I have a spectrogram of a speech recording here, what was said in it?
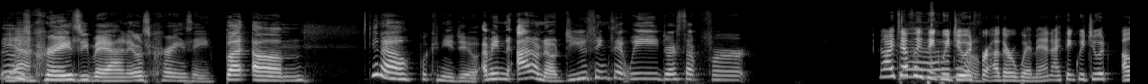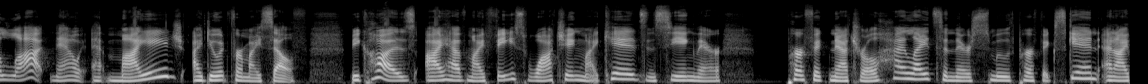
It Yeah. was crazy, man. It was crazy. But, um, you know, what can you do? I mean, I don't know. Do you think that we dress up for. No, I definitely Yeah, think I we do it for other women. I think we do it a lot now at my age. I do it for myself because I have my face watching my kids and seeing their perfect natural highlights and their smooth, perfect skin. And I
